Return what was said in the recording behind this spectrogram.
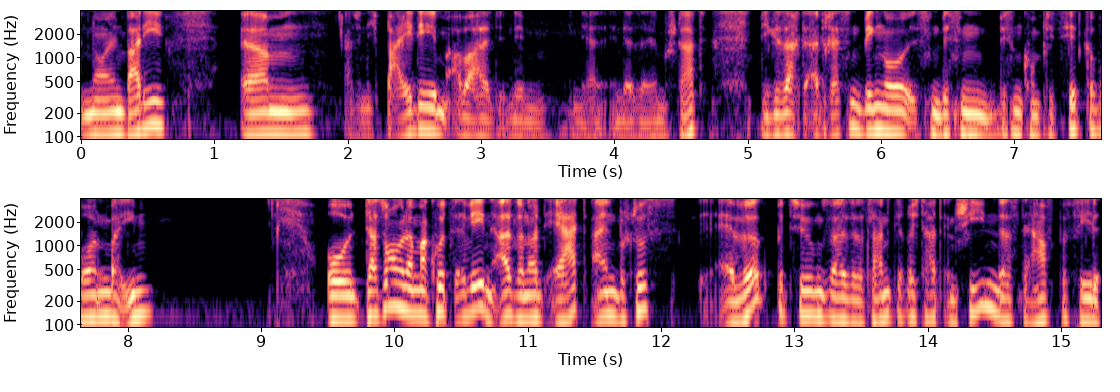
neuen Buddy. Ähm, also nicht bei dem, aber halt in dem, in, der, in derselben Stadt. Wie gesagt, Adressenbingo ist ein bisschen, bisschen kompliziert geworden bei ihm. Und das wollen wir noch mal kurz erwähnen. Also er hat einen Beschluss erwirkt, beziehungsweise das Landgericht hat entschieden, dass der Haftbefehl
